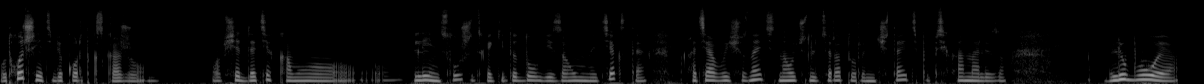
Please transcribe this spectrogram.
Вот хочешь, я тебе коротко скажу. Вообще для тех, кому лень слушать какие-то долгие заумные тексты, хотя вы еще, знаете, научную литературу не читаете по психоанализу, в любое,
